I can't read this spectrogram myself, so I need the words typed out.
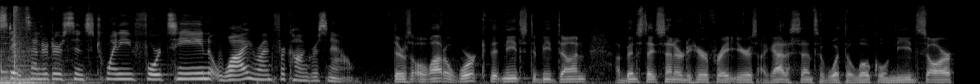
State Senator since 2014. Why run for Congress now? There's a lot of work that needs to be done. I've been state senator here for eight years. I got a sense of what the local needs are.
